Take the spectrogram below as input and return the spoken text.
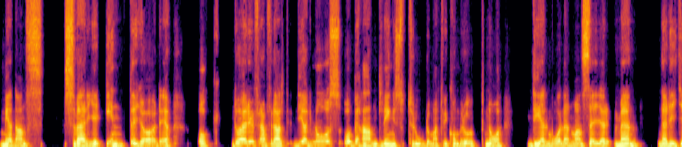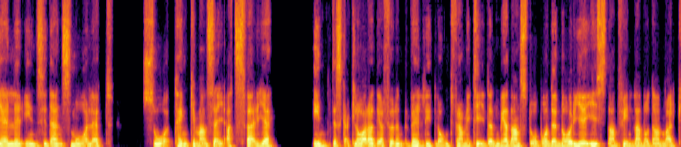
medan Sverige inte gör det. Och då är det framförallt diagnos och behandling så tror de att vi kommer att uppnå delmålen man säger. Men när det gäller incidensmålet så tänker man sig att Sverige inte ska klara det förrän väldigt långt fram i tiden medan då både Norge, Island, Finland och Danmark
